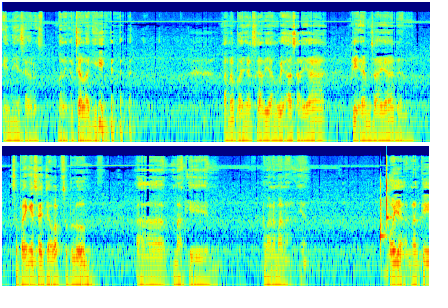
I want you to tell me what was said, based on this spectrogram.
ini saya harus balik kerja lagi. Karena banyak sekali yang WA saya, DM saya, dan sebaiknya saya jawab sebelum uh, makin ke mana-mana ya. Oh ya, nanti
